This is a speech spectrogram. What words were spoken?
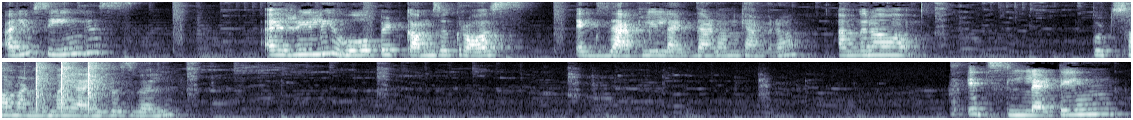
Are you seeing this? I really hope it comes across exactly like that on camera. I'm gonna put some under my eyes as well. It's letting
